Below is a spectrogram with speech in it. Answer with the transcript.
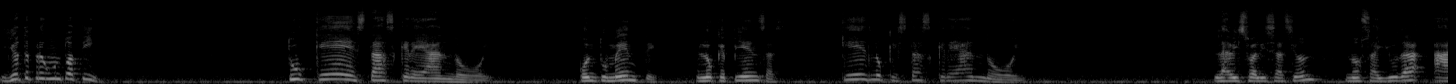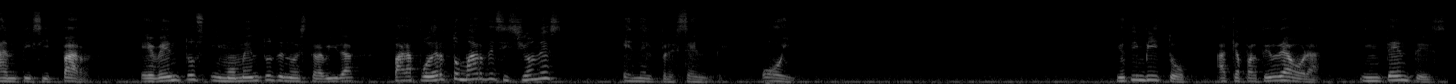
Y yo te pregunto a ti, ¿tú qué estás creando hoy? con tu mente, en lo que piensas. ¿Qué es lo que estás creando hoy? La visualización nos ayuda a anticipar eventos y momentos de nuestra vida para poder tomar decisiones en el presente, hoy. Yo te invito a que a partir de ahora intentes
